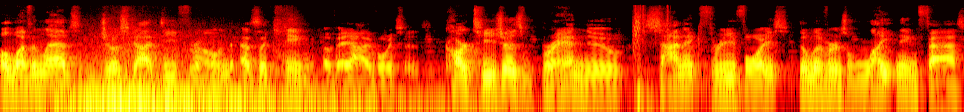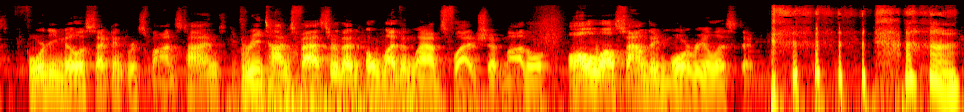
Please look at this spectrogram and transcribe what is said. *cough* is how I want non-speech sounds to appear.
Eleven Labs just got dethroned as the king of AI voices. Cartesia's brand new Sonic 3 voice delivers lightning fast 40 millisecond response times, three times faster than 11 Labs flagship model, all while sounding more realistic. *laughs* uh huh.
